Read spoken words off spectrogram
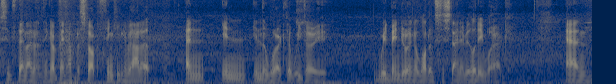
since then, I don't think I've been able to stop thinking about it. And in, in the work that we do, we'd been doing a lot of sustainability work. And,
